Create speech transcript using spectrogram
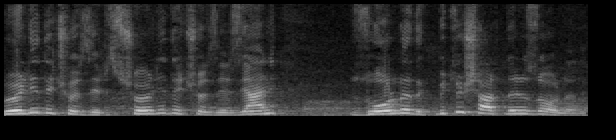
Böyle de çözeriz, şöyle de çözeriz. Yani zorladık, bütün şartları zorladık.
